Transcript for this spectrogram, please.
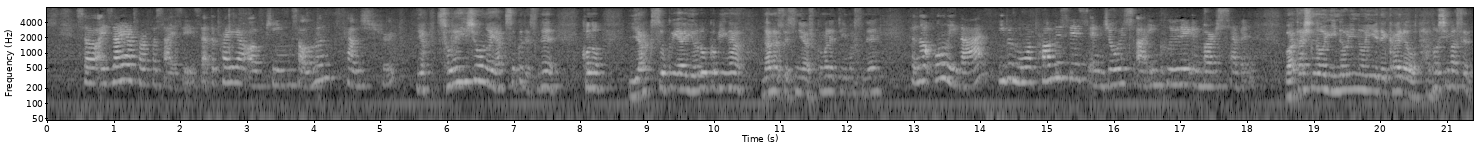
す So Isaiah prophesies that the prayer of King Solomon comes true. いやそれ以上の約束ですねこの約束や喜びが7節には含まれていますね But not only that, even more promises and joys are included in verse 7. 私の祈りの家で彼らを楽しませる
